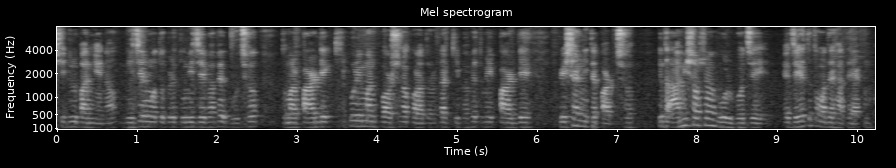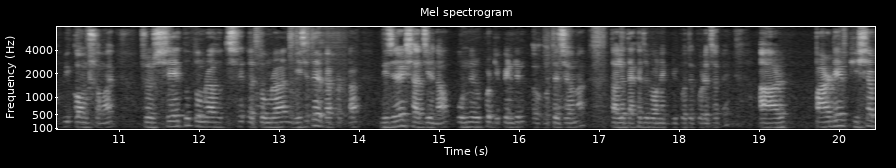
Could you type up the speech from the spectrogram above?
শিডিউল বানিয়ে নাও। নিজের মতো করে তুমি যেভাবে বুঝো তোমার পার ডে কি পরিমাণ পড়াশোনা করা দরকার, কীভাবে তুমি পার ডে প্রেশার নিতে পারছ। কিন্তু আমি সবসময় বলব যে, যেহেতু তোমাদের হাতে এখন খুবই কম সময়, তো সেহেতু তোমরা হচ্ছে, তোমরা নিজেদের ব্যাপারটা নিজেরাই সাজিয়ে নাও। অন্যের উপর ডিপেন্ডেন্ট হতে যেও না। তাহলে দেখা যাবে অনেক বিপদে পড়ে যাবে। আর পার ডে হিসাব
